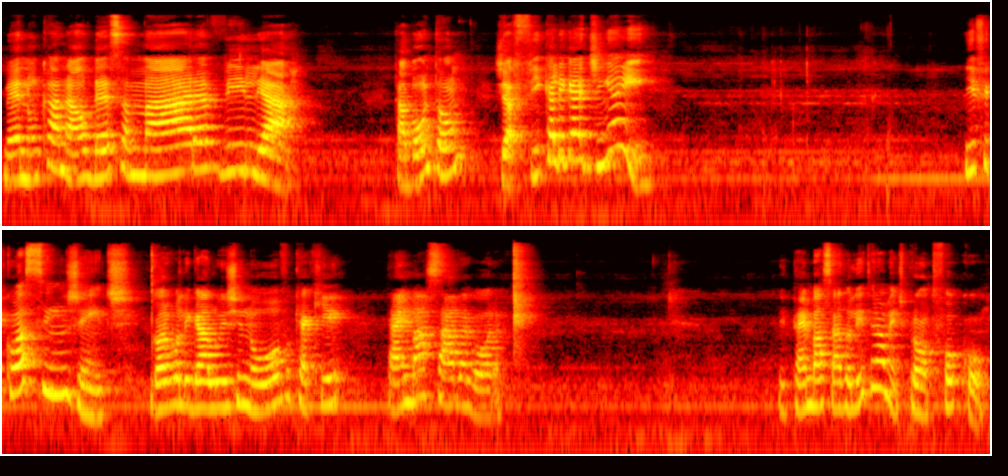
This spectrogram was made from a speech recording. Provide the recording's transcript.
né, no canal dessa maravilha. Tá bom? Então, já fica ligadinha aí. E ficou assim, gente. Agora eu vou ligar a luz de novo, que aqui tá embaçado agora. E tá embaçado literalmente. Pronto, focou.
